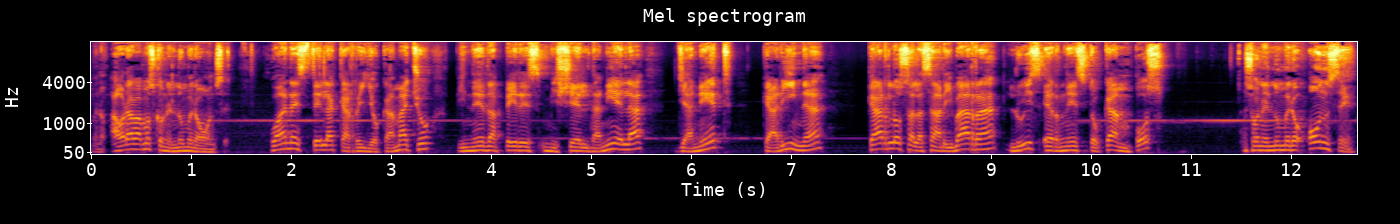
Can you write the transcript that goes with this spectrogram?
Bueno, ahora vamos con el número 11. Juana Estela Carrillo Camacho, Pineda Pérez Michelle Daniela, Janet, Karina, Carlos Salazar Ibarra, Luis Ernesto Campos, son el número 11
